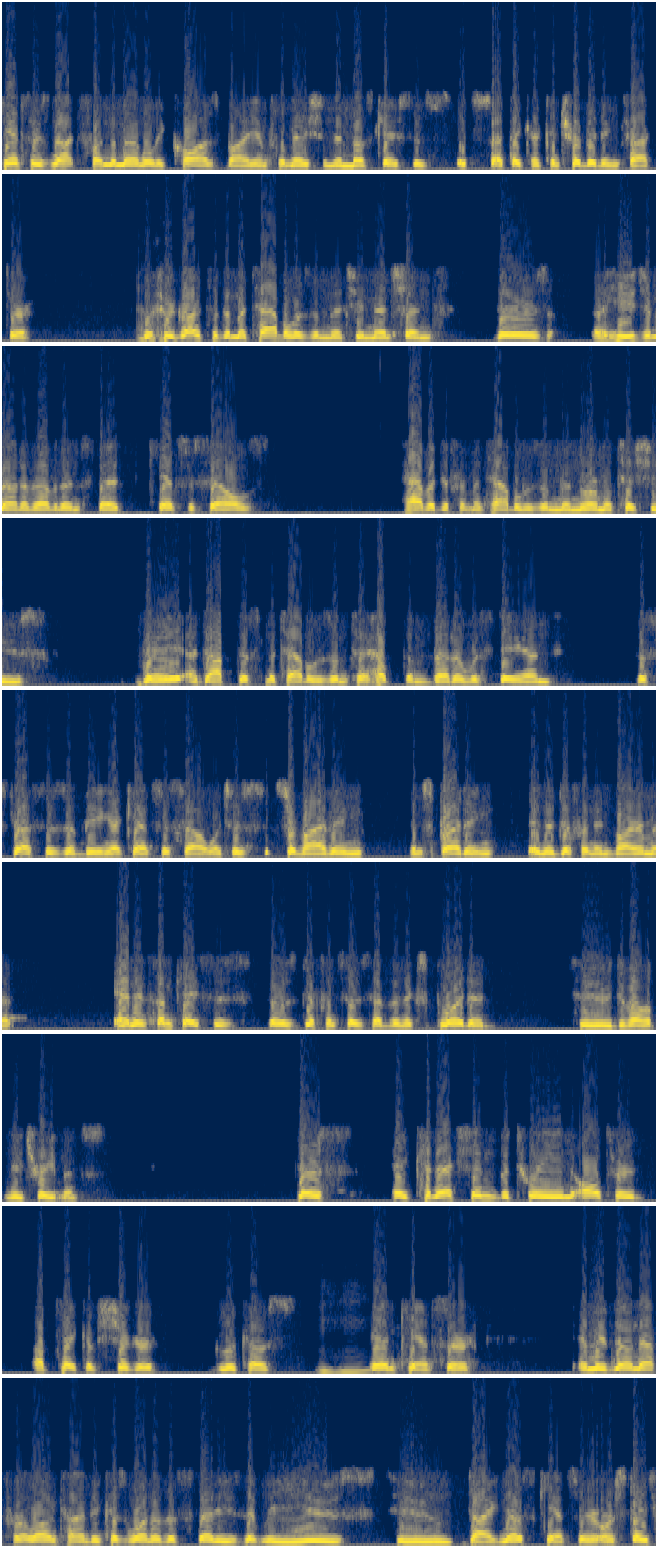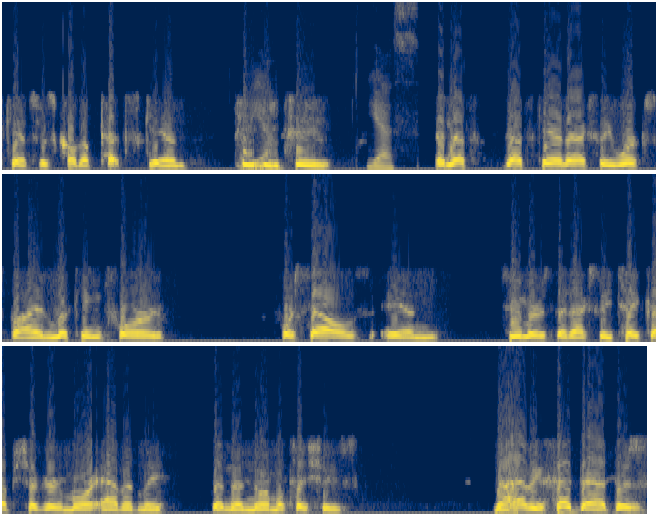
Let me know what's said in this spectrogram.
cancer is not fundamentally caused by inflammation in most cases. It's, I think, a contributing factor. Okay. With regard to the metabolism that you mentioned, there's a huge amount of evidence that cancer cells have a different metabolism than normal tissues. They adopt this metabolism to help them better withstand the stresses of being a cancer cell, which is surviving and spreading in a different environment. And in some cases, those differences have been exploited to develop new treatments. There's a connection between altered uptake of sugar, glucose, mm-hmm. and cancer. And we've known that for a long time because one of the studies that we use to diagnose cancer or stage cancer is called a PET scan, PET. Yeah. Yes. And that's, that scan actually works by looking for for cells in tumors that actually take up sugar more avidly than the normal tissues. Now, having said that, there's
